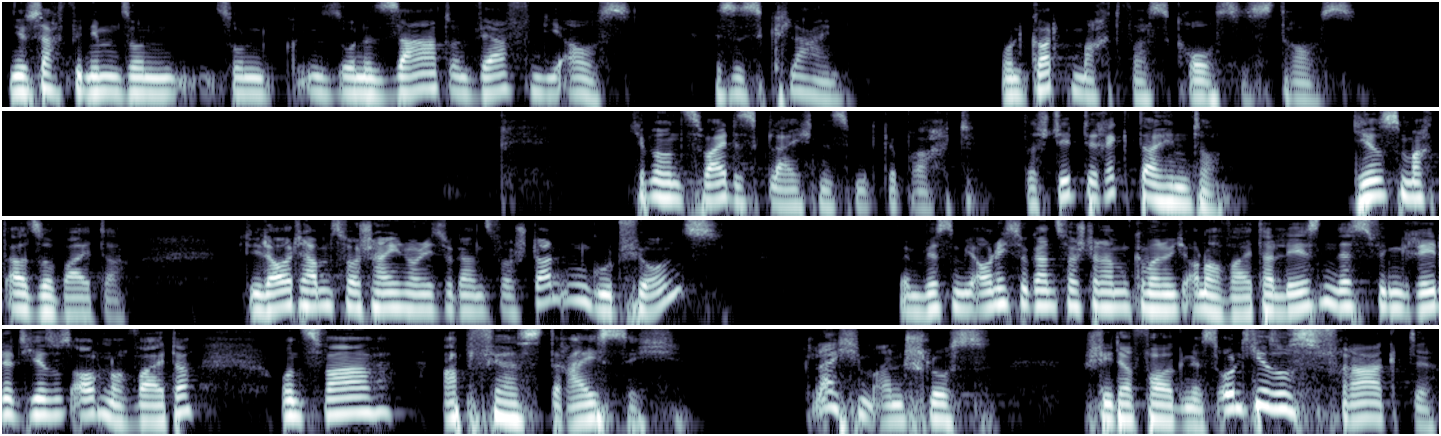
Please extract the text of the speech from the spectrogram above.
Jesus sagt, wir nehmen so, ein, so, ein, so eine Saat und werfen die aus. Es ist klein. Und Gott macht was Großes draus. Ich habe noch ein zweites Gleichnis mitgebracht. Das steht direkt dahinter. Jesus macht also weiter. Die Leute haben es wahrscheinlich noch nicht so ganz verstanden, gut für uns. Wenn wir es nämlich auch nicht so ganz verstanden haben, können wir nämlich auch noch weiterlesen. Deswegen redet Jesus auch noch weiter. Und zwar ab Vers 30. Gleich im Anschluss steht da folgendes. Und Jesus fragte,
